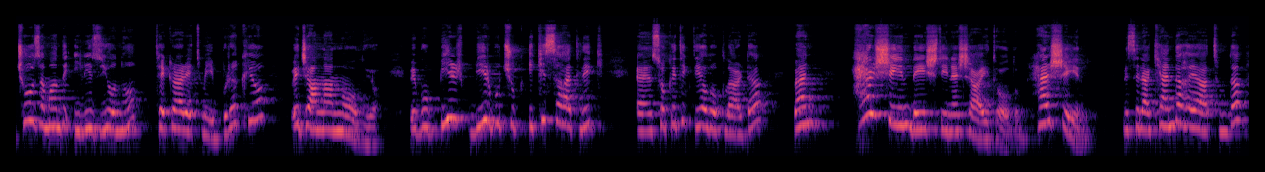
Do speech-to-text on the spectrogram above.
çoğu zaman da ilizyonu tekrar etmeyi bırakıyor ve canlanma oluyor. Ve bu bir, bir buçuk, iki saatlik e, Sokratik diyaloglarda ben her şeyin değiştiğine şahit oldum. Her şeyin. Mesela kendi hayatımda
